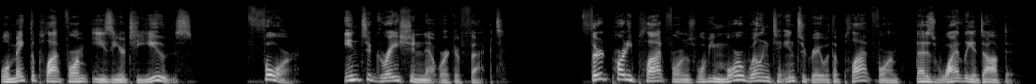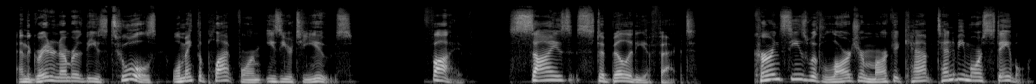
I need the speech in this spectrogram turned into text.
will make the platform easier to use. 4. Integration network effect. Third party platforms will be more willing to integrate with a platform that is widely adopted, and the greater number of these tools will make the platform easier to use. 5. Size stability effect. Currencies with larger market cap tend to be more stable,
